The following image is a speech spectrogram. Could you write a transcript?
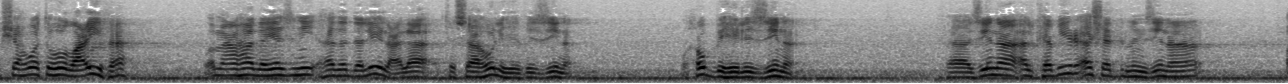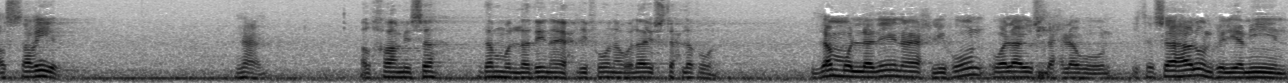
شهوته ضعيفة ومع هذا يزني هذا دليل على تساهله في الزنا وحبه للزنا. فزنا الكبير أشد من زنا الصغير. نعم. الخامسة ذم الذين يحلفون ولا يستحلفون. ذم الذين يحلفون ولا يستحلفون يتساهلون في اليمين.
